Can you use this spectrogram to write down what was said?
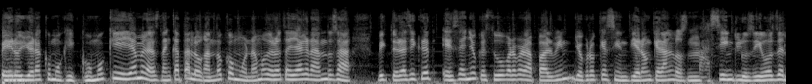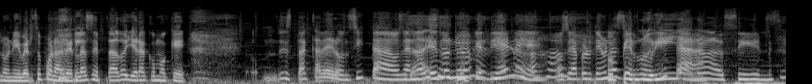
Pero yo era como que, ¿cómo que ella me la están catalogando como una modelo de talla grande? O sea, Victoria's Secret, ese año que estuvo Bárbara Palvin, yo creo que sintieron que eran los más inclusivos del universo por haberla aceptado y era como que está caderoncita, o sea, no- es lo único que mediana, tiene. ajá. O sea, pero tiene una piernudilla, cinturita. ¿no? Así. Sí.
